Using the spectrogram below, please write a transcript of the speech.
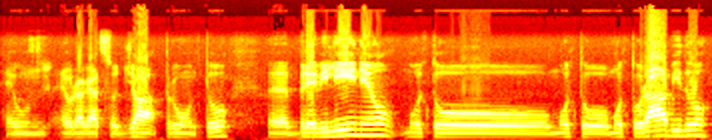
è un, è un ragazzo già pronto eh, brevilineo, molto, molto, molto rapido,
